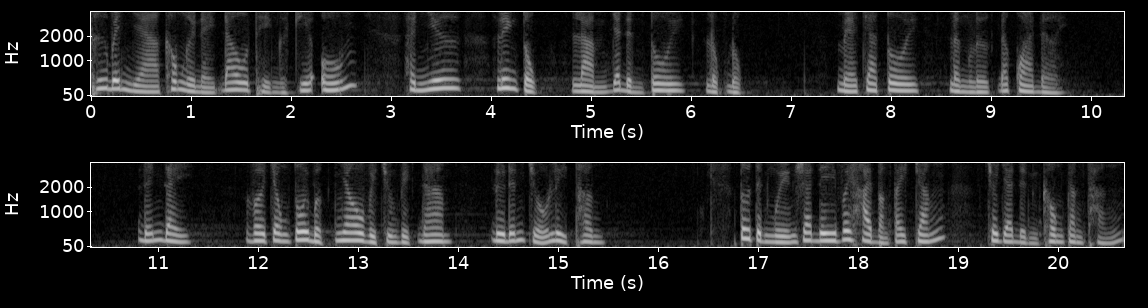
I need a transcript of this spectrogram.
Thư bên nhà không người này đau thì người kia ốm. Hình như liên tục làm gia đình tôi lục đục. Mẹ cha tôi lần lượt đã qua đời. Đến đây, vợ chồng tôi bực nhau vì chuyện Việt Nam, đưa đến chỗ ly thân. Tôi tình nguyện ra đi với hai bàn tay trắng, cho gia đình không căng thẳng.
